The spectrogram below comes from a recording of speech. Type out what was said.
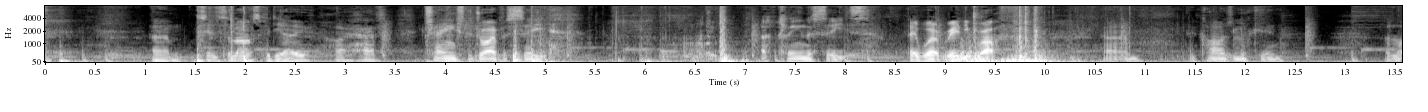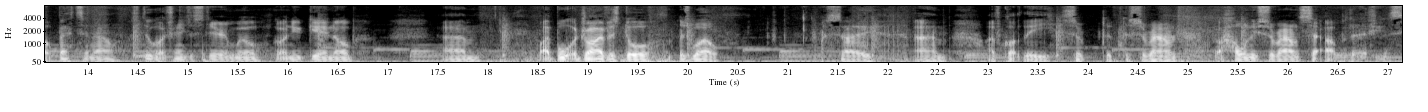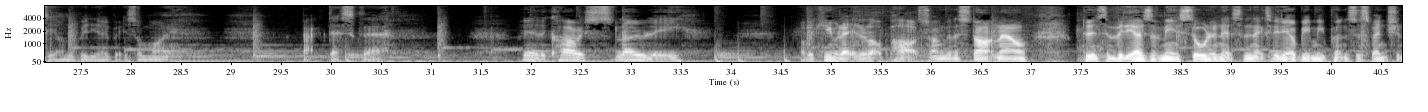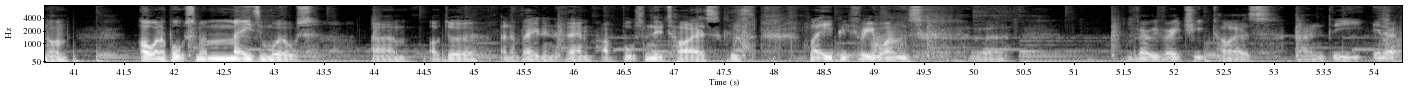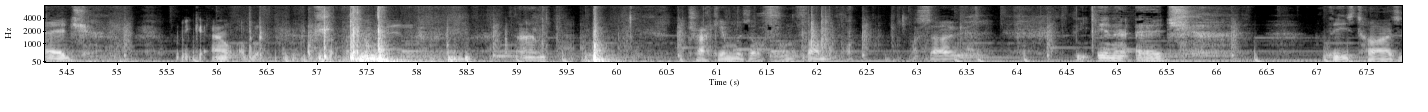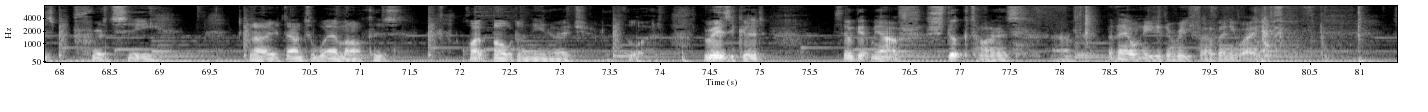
Um, since the last video, I have changed the driver's seat I cleaned the seats. They weren't really rough. Um, the car's looking a lot better now. Still got to change the steering wheel, got a new gear knob. Um, I bought a driver's door as well. So um, I've got the, the, the, surround, got a whole new surround set up. I don't know if you can see it on the video, but it's on my back desk there. yeah, the car is slowly I've accumulated a lot of parts, so I'm going to start now doing some videos of me installing it. So the next video will be me putting the suspension on. Oh, and I bought some amazing wheels. Um, I'll do an unveiling of them. I've bought some new tyres because my EP3 ones are very, very cheap tyres. And the inner edge, let me get out, I've. Um, the tracking was off on the front. So the inner edge of these tyres is pretty low down to wear markers quite bold on the inner edge. The rears are good. So they'll get me out of stuck tyres. Um, but they all needed a refurb anyway.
